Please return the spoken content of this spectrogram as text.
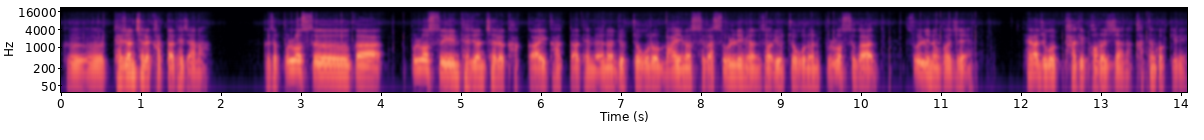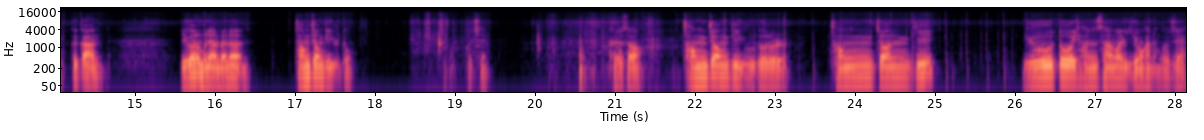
그 대전체를 갖다 대잖아. 그래서 플러스가 플러스인 대전체를 가까이 갖다 대면은 이쪽으로 마이너스가 쏠리면서 이쪽으로는 플러스가 쏠리는 거지. 해가지고 박이 벌어지잖아. 같은 것끼리. 그러니까 이거는 뭐냐면은 정전기 유도. 그렇지. 그래서 정전기 유도를 정전기 유도 현상을 이용하는 거지.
